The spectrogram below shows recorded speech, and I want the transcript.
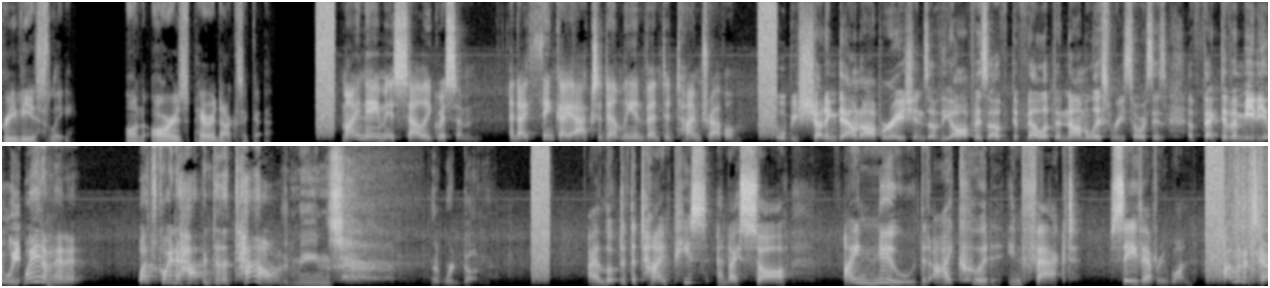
Previously on Ars Paradoxica. My name is Sally Grissom, and I think I accidentally invented time travel. We'll be shutting down operations of the Office of Developed Anomalous Resources effective immediately. Wait a minute. What's going to happen to the town? It means that we're done. I looked at the timepiece and I saw, I knew that I could, in fact, save everyone. I'm gonna tear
